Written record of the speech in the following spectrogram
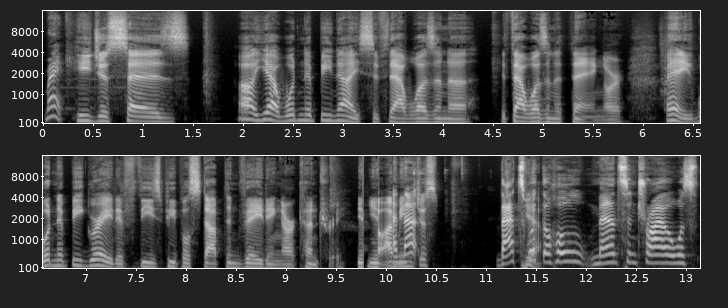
Right. He just says, "Oh yeah, wouldn't it be nice if that wasn't a if that wasn't a thing?" Or, "Hey, wouldn't it be great if these people stopped invading our country?" You know, I and mean, that, just that's yeah. what the whole Manson trial was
